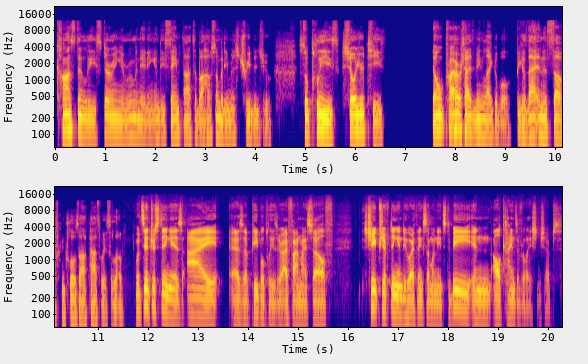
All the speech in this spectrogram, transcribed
constantly stirring and ruminating in these same thoughts about how somebody mistreated you. So please show your teeth. Don't prioritize being likable because that in itself can close off pathways to love. What's interesting is I as a people pleaser, I find myself shape shifting into who I think someone needs to be in all kinds of relationships.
